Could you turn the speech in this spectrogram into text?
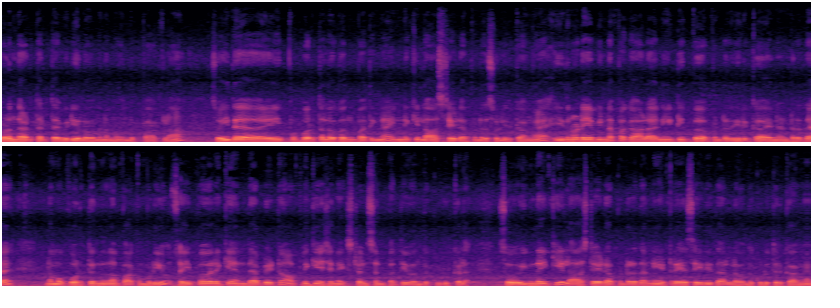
தொடர்ந்து அடுத்தடுத்த வீடியோவில் வந்து நம்ம வந்து பார்க்கலாம். ஸோ இதை இப்போ பொறுத்தளவுக்கு வந்து பார்த்திங்கன்னா இன்றைக்கி லாஸ்ட் டேட் அப்படின்றது சொல்லியிருக்காங்க. இதனுடைய விண்ணப்ப கால நீட்டிப்பு அப்படின்றது இருக்கா என்னன்றதை நம்ம பொறுத்து இருந்து தான் பார்க்க முடியும். ஸோ இப்போ வரைக்கும் எந்த அப்டேட்டும் அப்ளிகேஷன் எக்ஸ்டென்ஷன் பற்றி வந்து கொடுக்கல. ஸோ இன்றைக்கி லாஸ்ட் டேட் அப்படின்றத நேற்றைய செய்தித்தாளில் வந்து கொடுத்துருக்காங்க.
